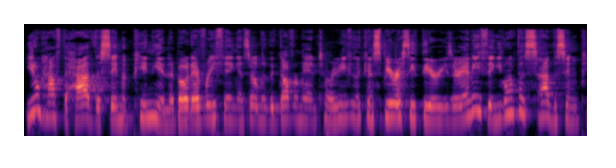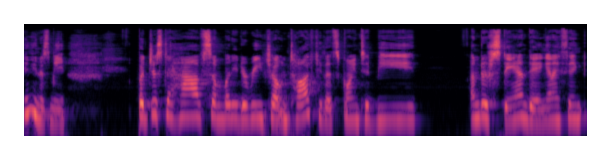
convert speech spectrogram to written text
you don't have to have the same opinion about everything, and certainly the government or even the conspiracy theories or anything. You don't have to have the same opinion as me. But just to have somebody to reach out and talk to that's going to be understanding. And I think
